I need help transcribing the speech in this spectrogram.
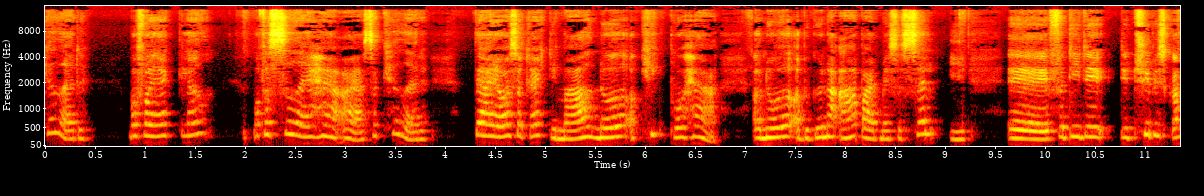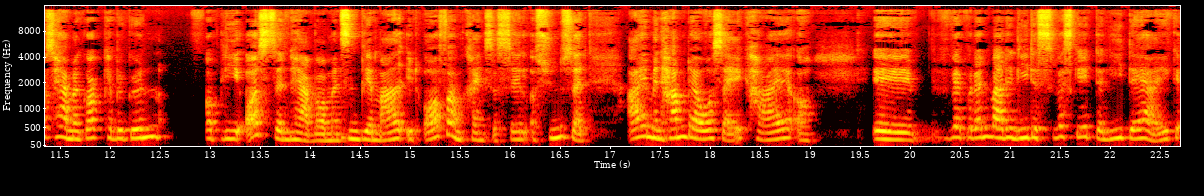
ked af det? Hvorfor er jeg ikke glad? Hvorfor sidder jeg her og er så ked af det? Der er jo også rigtig meget noget at kigge på her, og noget at begynde at arbejde med sig selv i. Øh, fordi det, det er typisk også her, man godt kan begynde at blive også den her, hvor man sådan bliver meget et offer omkring sig selv, og synes, at ej, men ham derovre sagde ikke? Hej, og øh, hvad, hvordan var det lige, der, hvad skete der lige der, ikke,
